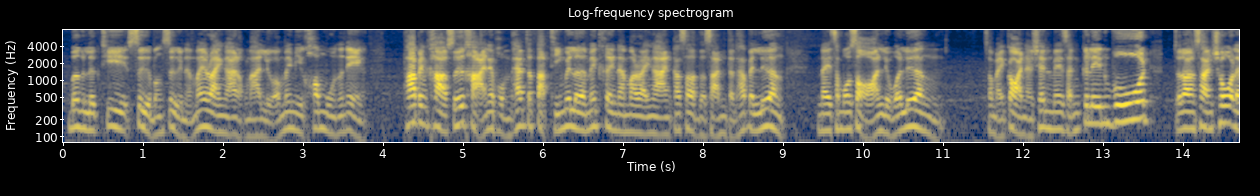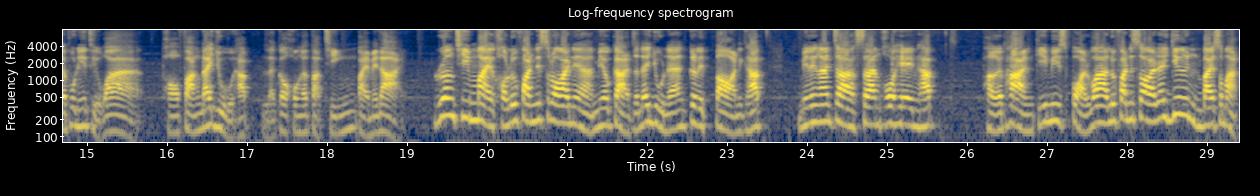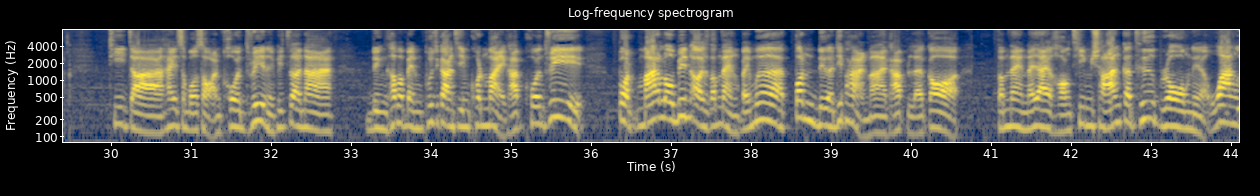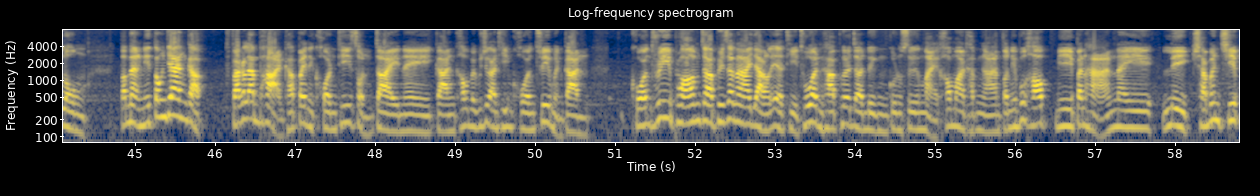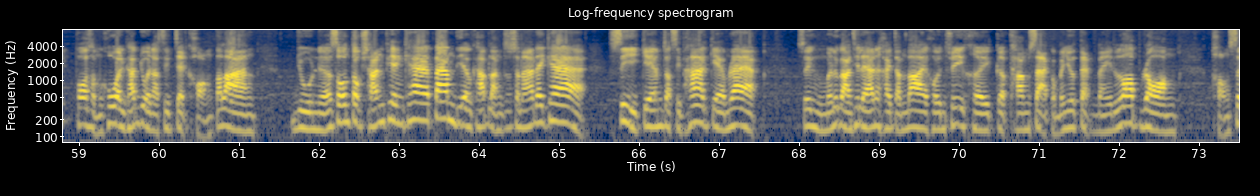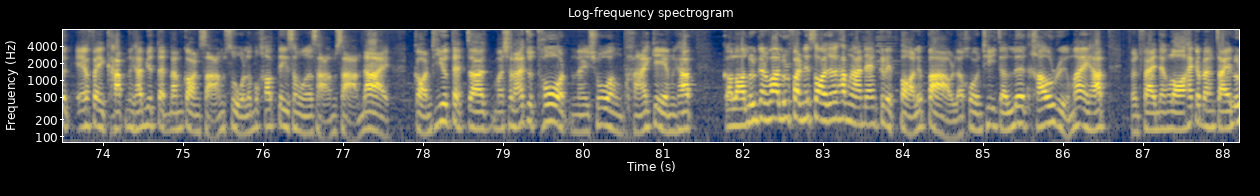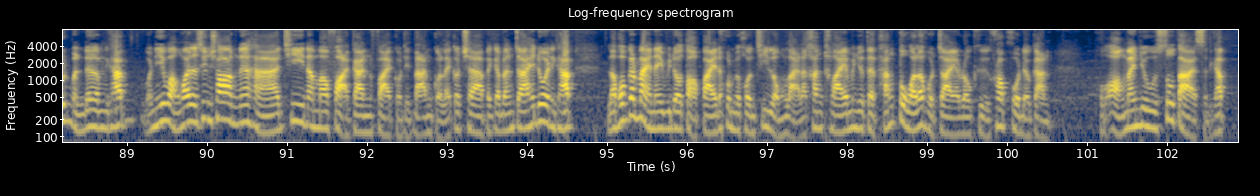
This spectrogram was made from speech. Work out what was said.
เบื้องลึกที่สื่อบางสื่อเนี่ยไม่รายงานออกมา หรือว่าไม่มีข้อมูลนั่นเอง ถ้าเป็นข่าวซื้อขายเนี่ยผมแทบจะตัดทิ้งไปเลย ไม่เคยนำมารายงานครับสำหรับเดอะซันแต่ถ้าเป็นเรื่องในสโมสรหรือว่าเรื่องสมัยก่อนอย่างเช่นเมสันกรีนวูดจอร์แดนซานโชอะไรพวกนี้ถือว่าพอฟังได้อยู่ครับ แล้วก็คงจะตัดทิ้งไปไม่ได้ เรื่องทีมใหม่ของลูฟันนิสรอยเนี่ย มีโอกาสจะได้อยู่ในอังกฤษต่อนะครับ มีรายงานจากแซมโคเฮนครับ เผยผ่านกีมีสปอร์ตว่าลูฟันนิสรอยได้ยื่นใบสมัคร ที่จะให้สโมสรโคนทรีในพิจารณา ดึงเข้ามาเป็นผู้จัดการทีมคนใหม่ครับโคนทรีปลดมาร์คโรบินออกจากตำแหน่งไปเมื่อต้นเดือนที่ผ่านมาครับ แล้วก็ตำแหน่งนายใหญ่ของทีมช้างกระทืบโรงเนี่ยว่างลงตำแหน่งนี้ต้องแย่งกับ แฟรงค์แลมพาร์ดครับเป็นคนที่สนใจในการเข้าไปเป็นผู้จัดการทีมโคนทรีเหมือนกัน โคนทรีพร้อมจะพิจารณาอย่างละเอียดถี่ถ้วนครับ เพื่อจะดึงกุนซือใหม่เข้ามาทำงาน ตอนนี้พวกเขามีปัญหาในลีกแชมเปี้ยนชิพพอสมควรครับอยู่อันดับ 17 ของตาราง อยู่เหนือโซนตกชั้นเพียงแค่แต้มเดียวครับ หลังจากชนะได้แค่ 4 เกมจาก 15 เกมแรก ซึ่งเมื่อฤดูกาลที่แล้วเนี่ยใครจำได้โคนทรีเคยเกือบทำแสกกับแมนยูเต็ดในรอบรอง ของศึก FA คัพนะครับยูเต็ดนำก่อน 3-0 แล้วพวกเขาตีเสมอ 3-3 ได้ ก่อนที่ยูเต็ดจะมาชนะจุดโทษในช่วงท้ายเกมนะครับก็รอลุ้นกันว่าลุดฟันนิสซอยจะทำงานในอังกฤษต่อหรือเปล่า แล้วคนที่จะเลือกเขาหรือไม่ครับ แฟนๆ ยังรอให้กำลังใจลุดเหมือนเดิมนะครับ วันนี้หวังว่าจะชื่นชอบเนื้อหาที่นำมาฝากกันฝากกดติดตามกดไลค์กดแชร์เป็นกำลังใจให้ด้วยนะครับแล้วพบกันใหม่ในวิดีโอต่อไป ถ้าคุณเป็นคนที่หลงไหลและคลั่งไคล้มันอยู่แต่ทั้งตัวและหัวใจเราคือครอบครัวเดียวกัน ผมอ๋องแมนยูสู้ตายสวัสดีครับ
